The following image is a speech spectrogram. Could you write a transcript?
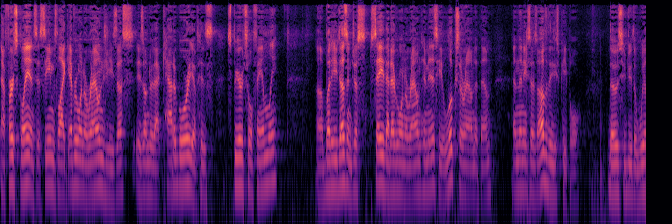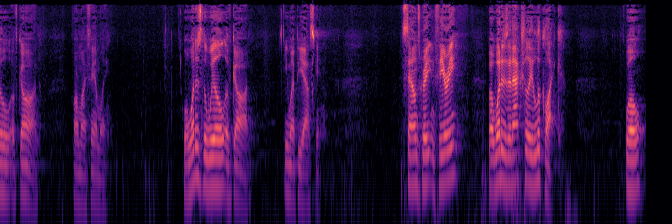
At first glance, it seems like everyone around Jesus is under that category of his spiritual family. Uh, but he doesn't just say that everyone around him is, he looks around at them, and then he says, Of these people, those who do the will of God are my family. Well, what is the will of God? You might be asking. Sounds great in theory, but what does it actually look like? Well,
